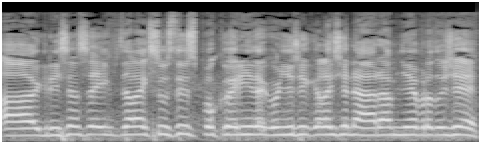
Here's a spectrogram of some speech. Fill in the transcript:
A když jsem se jich ptal, jak jsou s tím spokojení, tak oni říkali, že náramně, protože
